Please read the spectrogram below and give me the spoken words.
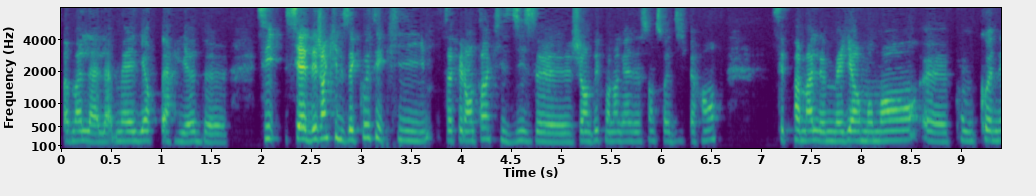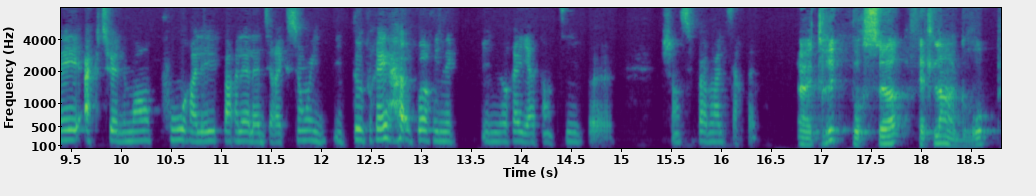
pas mal la, la meilleure période. Si- S'il y a des gens qui nous écoutent et qui, ça fait longtemps qu'ils se disent j'ai envie que mon organisation soit différente, c'est pas mal le meilleur moment euh, qu'on connaît actuellement pour aller parler à la direction. Il, il devrait avoir une, une oreille attentive. euh, J'en suis pas mal certaine. Un truc pour ça, faites-le en groupe.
